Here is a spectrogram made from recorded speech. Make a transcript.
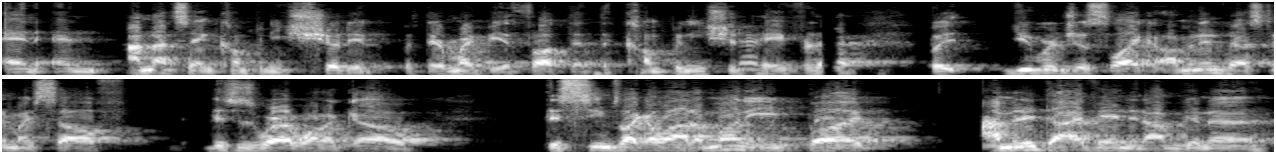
and and I'm not saying companies shouldn't, but there might be a thought that the company should sure. pay for that. But you were just like, I'm going to invest in myself. This is where I want to go. This seems like a lot of money, but I'm going to dive in and I'm going to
